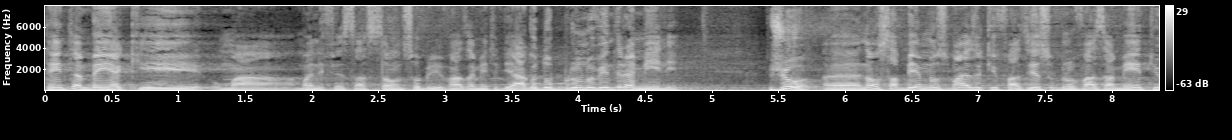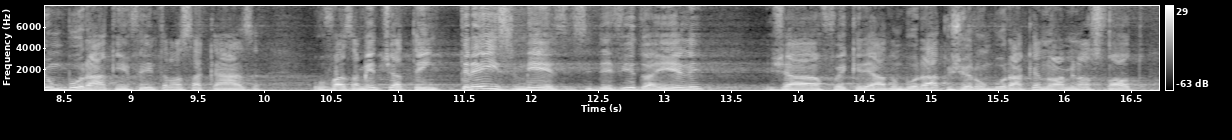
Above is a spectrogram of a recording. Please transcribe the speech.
Tem também aqui uma manifestação sobre vazamento de água do Bruno Vendramini. Ju, uh, não sabemos mais o que fazer sobre um vazamento e um buraco em frente à nossa casa. O vazamento já tem três meses e, devido a ele, já foi criado um buraco, gerou um buraco enorme no asfalto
